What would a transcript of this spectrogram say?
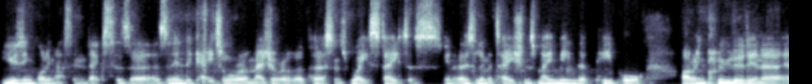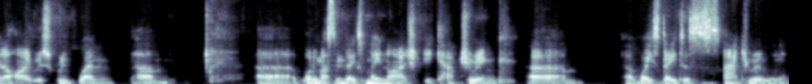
using body mass index as, a, as an indicator or a measure of a person's weight status. You know, those limitations may mean that people are included in a, in a high risk group when um, uh, body mass index may not actually be capturing um, uh, weight status accurately.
